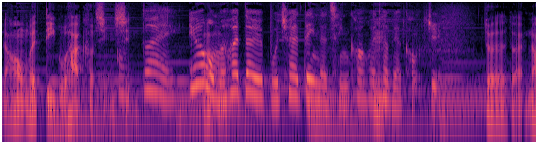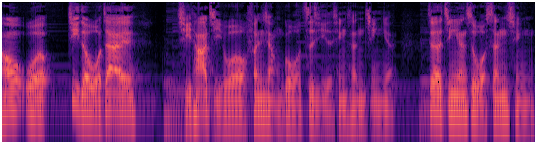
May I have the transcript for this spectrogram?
然后我们会低估它的可行性。哦、对，因为我们会对于不确定的情况会特别恐惧、嗯。对对对，然后我记得我在。其他集我有分享过我自己的亲身经验，这个经验是我申请，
